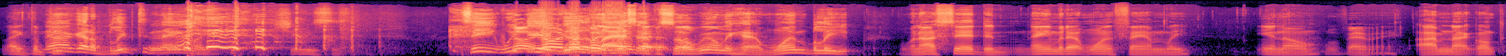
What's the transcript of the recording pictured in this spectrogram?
Like the Now I got to bleep the name. Like, Jesus. See, we No, did no, no, good but- last but- but- episode. we only had one bleep when I said the name of that one family. You know, family. I'm not going. to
